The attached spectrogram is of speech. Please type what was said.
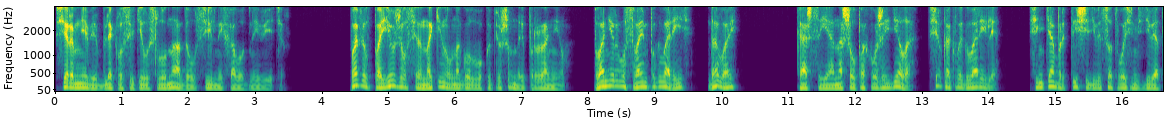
В сером небе блекло светилась луна, дул сильный холодный ветер. Павел поежился, накинул на голову капюшон и проронил. «Планировал с вами поговорить. Давай». Кажется, я нашел похожее дело. Все, как вы говорили. Сентябрь 1989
